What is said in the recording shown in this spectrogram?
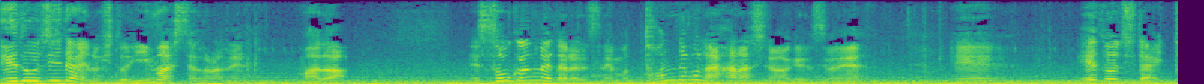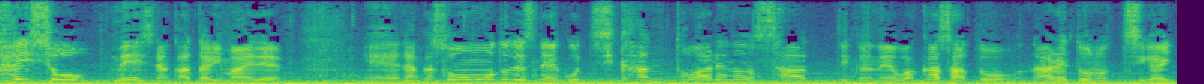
江戸時代の人いましたからね、まだ。そう考えたらですね、まあ、とんでもない話なわけですよね。えー、江戸時代、大正、明治なんか当たり前で、えー、なんかそう思うとですね、こう時間とあれの差っていうかね、若さとあれとの違い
